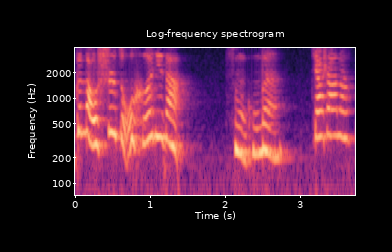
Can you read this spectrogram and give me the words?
跟老师祖合计的。孙悟空问：“袈裟呢？”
